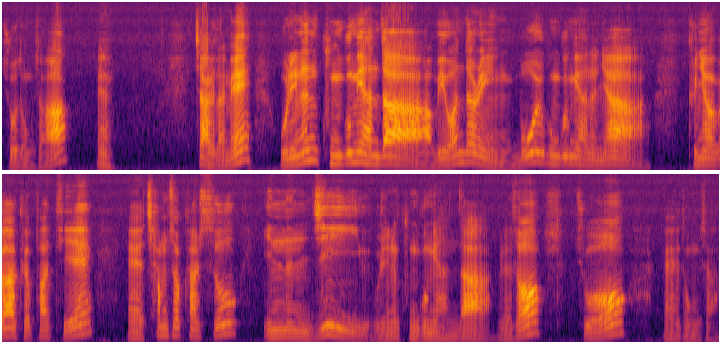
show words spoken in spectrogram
주어 동사. 예. 자, 그다음에 우리는 궁금해한다. We wondering. 뭘 궁금해하느냐? 그녀가 그 파티에 예, 참석할 수 있는지 우리는 궁금해한다. 그래서 주어 예, 동사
